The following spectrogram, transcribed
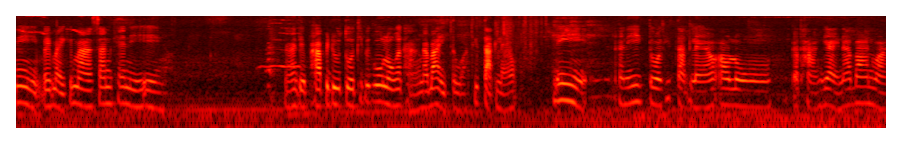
นี่ใบใหม่ขึ้นมาสั้นแค่นี้เองนะเดี๋ยวพาไปดูตัวที่พี่กุ้งลงกระถางหน้าบ้านอีกตัวที่ตัดแล้ว นี่อันนี้อีกตัวที่ตัดแล้วเอาลงกระถางใหญ่หน้าบ้านไว้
